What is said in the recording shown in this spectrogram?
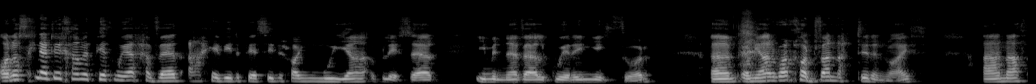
Ond os chi'n edrych am y peth mwyaf rhyfedd a hefyd y peth sydd wedi rhoi mwyaf o bleser i mynd fel gwirin ieithwr, Um, o'n i ar warchodfa natur unwaith, a nath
